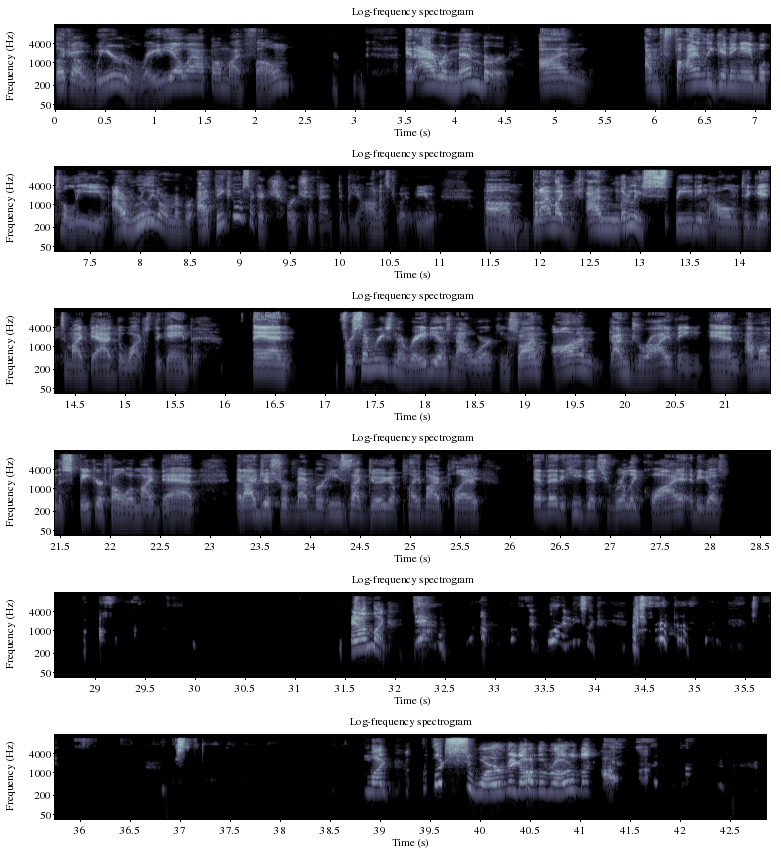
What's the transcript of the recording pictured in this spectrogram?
like a weird radio app on my phone. And I remember I'm I'm finally getting able to leave. I really don't remember. I think it was like a church event to be honest with you. Um but I'm like I'm literally speeding home to get to my dad to watch the game. And for some reason the radio's not working. So I'm on I'm driving and I'm on the speakerphone with my dad and I just remember he's like doing a play by play and then he gets really quiet and he goes and I'm like, Dad, what? And he's like, I'm like, I'm like swerving on the road. I'm like, "Oh,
